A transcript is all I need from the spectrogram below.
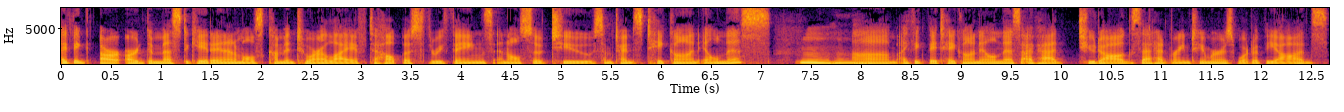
I think our our domesticated animals come into our life to help us through things and also to sometimes take on illness. Mm-hmm. Um, I think they take on illness. I've had two dogs that had brain tumors. What are the odds?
